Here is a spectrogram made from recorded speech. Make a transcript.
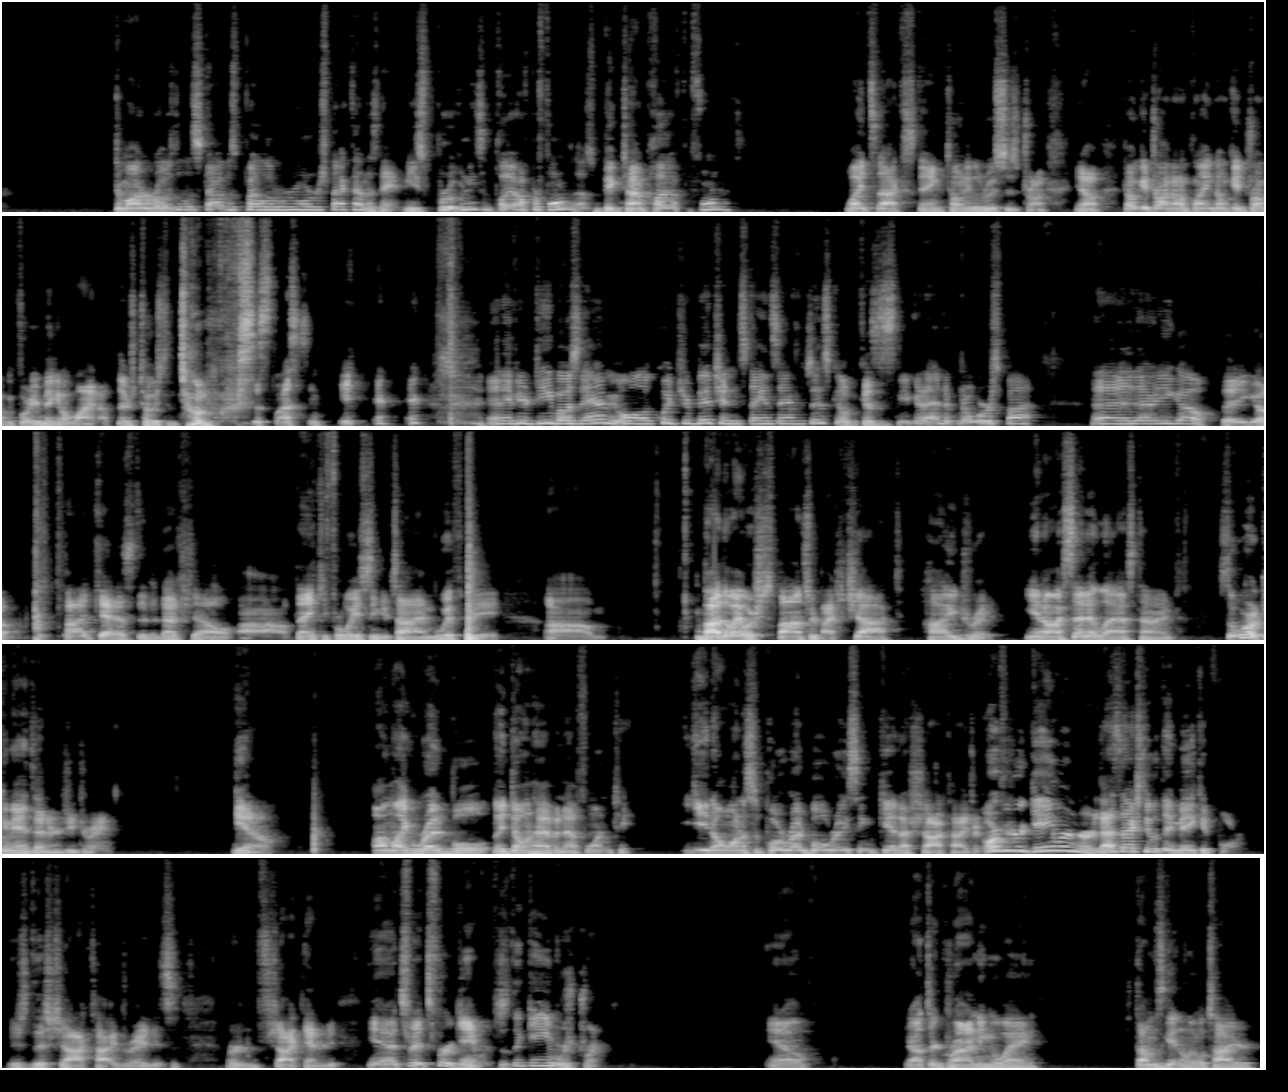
DeMar DeRozan, let's, let's put a little bit more respect on his name. He's proven he's a playoff performer. That was a big time playoff performance. White Sox stink. Tony La Russa's drunk. You know, don't get drunk on a plane. Don't get drunk before you're making a lineup. There's toast and Tony La Russa's lesson here. and if you're Deebo Samuel, I'll quit your bitching and stay in San Francisco because you're going to end up in a worse spot. Uh, there you go. There you go. Podcast in a nutshell. Uh, thank you for wasting your time with me. Um, by the way, we're sponsored by Shocked Hydrate. You know, I said it last time. It's the working man's energy drink. You know, unlike Red Bull, they don't have an F1 team. You don't want to support Red Bull Racing? Get a Shocked Hydrate. Or if you're a gamer nerd, that's actually what they make it for. Is this Shocked Hydrate? Is or Shocked Energy? Yeah, it's it's for gamers. It's the gamers drink. You know, you're out there grinding away, thumb's getting a little tired.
